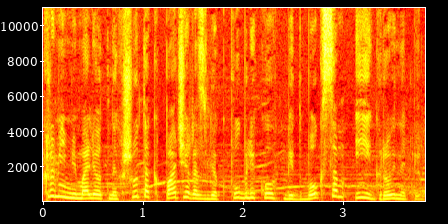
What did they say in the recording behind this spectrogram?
Кроме мимолетных шуток, Пача развлек публику битбоксом и игрой на пиле.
